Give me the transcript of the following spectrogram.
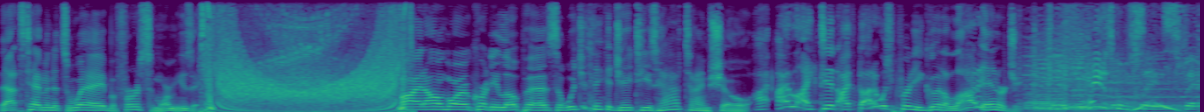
That's 10 minutes away, but first, some more music. All right, I'm Courtney Lopez. So, what'd you think of JT's halftime show? I, I liked it. I thought it was pretty good. A lot of energy. Haters gonna say it's fake.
